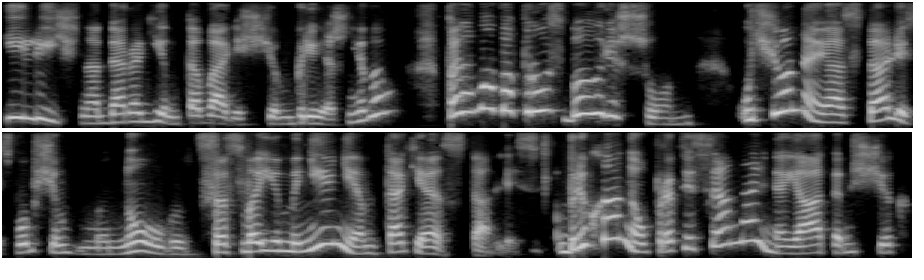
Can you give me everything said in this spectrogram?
и лично дорогим товарищем Брежневым, потому вопрос был решен. Ученые остались, в общем, ну, со своим мнением так и остались. Брюханов профессиональный атомщик.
